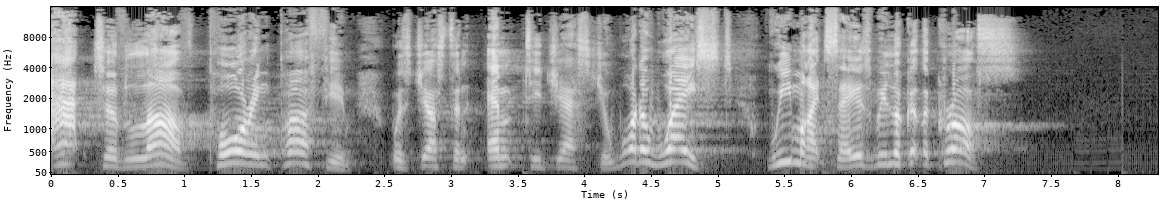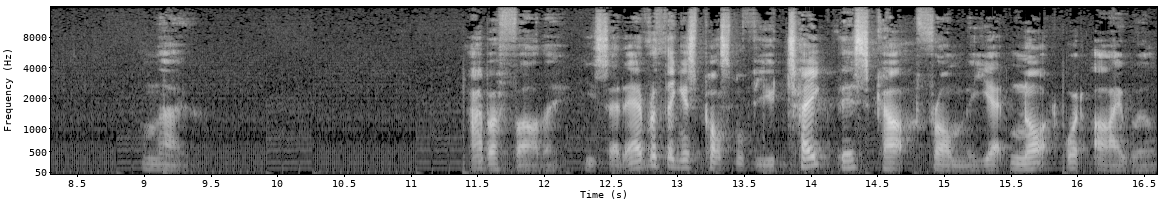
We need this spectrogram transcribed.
act of love, pouring perfume, was just an empty gesture. What a waste, we might say, as we look at the cross. No. Abba, Father, he said, everything is possible for you. Take this cup from me, yet not what I will,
